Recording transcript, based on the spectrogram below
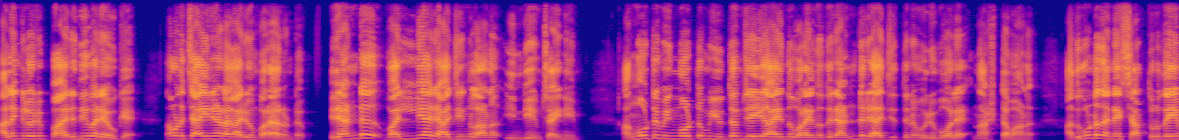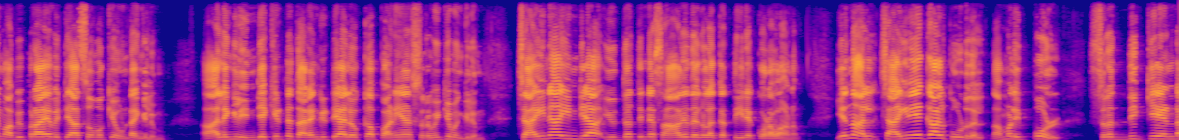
അല്ലെങ്കിൽ ഒരു പരിധി വരെയൊക്കെ നമ്മൾ ചൈനയുടെ കാര്യവും പറയാറുണ്ട്. രണ്ട് വലിയ രാജ്യങ്ങളാണ് ഇന്ത്യയും ചൈനയും. അങ്ങോട്ടും ഇങ്ങോട്ടും യുദ്ധം ചെയ്യുക എന്ന് പറയുന്നത് രണ്ട് രാജ്യത്തിനും ഒരുപോലെ നഷ്ടമാണ്. അതുകൊണ്ട് തന്നെ ശത്രുതയും അഭിപ്രായ വ്യത്യാസവും ഒക്കെ ഉണ്ടെങ്കിലും അല്ലെങ്കിൽ ഇന്ത്യക്കിട്ട് തരം കിട്ടിയാലൊക്കെ പണിയാൻ ശ്രമിക്കുമെങ്കിലും ചൈന ഇന്ത്യ യുദ്ധത്തിന്റെ സാധ്യതകളൊക്കെ തീരെ കുറവാണ്. എന്നാൽ ചൈനയേക്കാൾ കൂടുതൽ നമ്മളിപ്പോൾ ശ്രദ്ധിക്കേണ്ട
